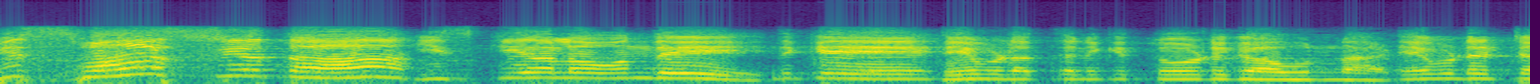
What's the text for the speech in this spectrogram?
విశ్వాస్యత ఇస్కియాలో ఉంది. అందుకే దేవుడు అతనికి తోడుగా ఉన్నాడు. దేవుడట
